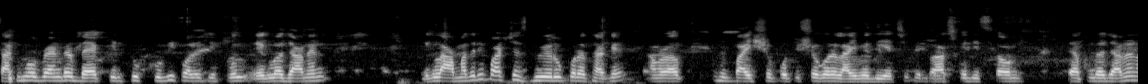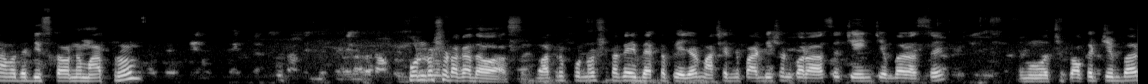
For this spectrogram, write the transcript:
সাকিমো ব্র্যান্ডের ব্যাগ কিন্তু খুবই কোয়ালিটিফুল এগুলো জানেন, এগুলো আমাদেরই পারচেস দুইয়ের উপরে থাকে। আমরা বাইশশো, পঁচিশশো করে লাইভে দিয়েছি, কিন্তু আজকে ডিসকাউন্ট আপনারা জানেন, আমাদের ডিসকাউন্টে মাত্র পনেরোশো টাকা দেওয়া আছে। মাত্র পনেরোশো টাকা এই ব্যাগটা পেয়ে যাবেন। মাছের পার্টিশন করা আছে চেইন চেম্বার আছে। এবং হচ্ছে পকেট চেম্বার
